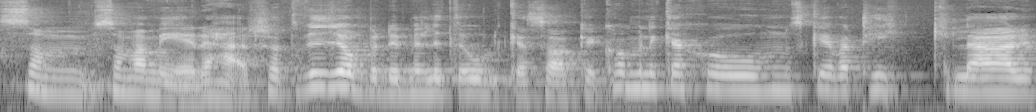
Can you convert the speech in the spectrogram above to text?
som, som var med i det här. Så att vi jobbade med lite olika saker. Kommunikation, skrev artiklar,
